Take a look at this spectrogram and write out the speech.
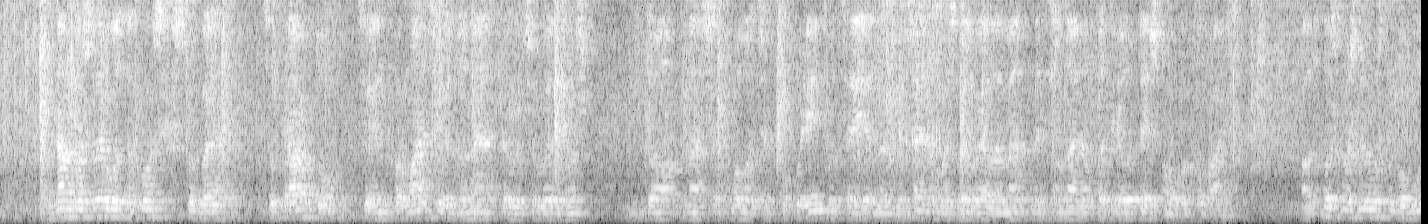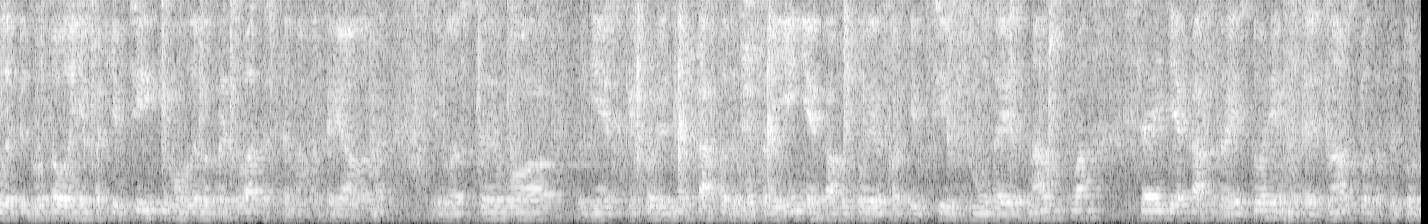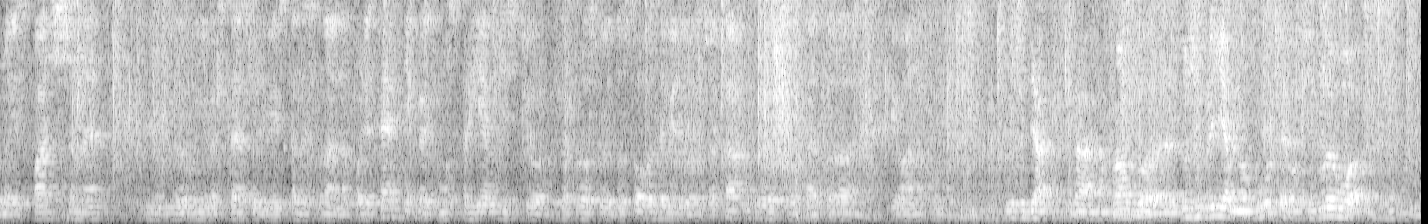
Нам важливо також, щоб цю правду, цю інформацію донести, очевидно ж, до наших молодших поколінь, бо це є надзвичайно важливий елемент національно-патріотичного виховання. Але також важливо, щоб були підготовлені фахівці, які могли би працювати з тими матеріалами. І властиво однією з таких провідних кафедр в Україні, яка готує фахівців з музеєзнавства, це є кафедра історії, музеєзнавства та культурної спадщини університету Львівська національна політехніка. І тому з приємністю запрошую до слова завідувача кафедри професора Івана Кумуша. Дуже дякую. Так, направду е, дуже приємно бути, особливо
